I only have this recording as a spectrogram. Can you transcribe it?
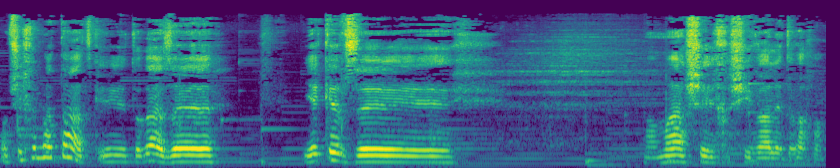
ממשיכים לטעת, כי אתה יודע, זה... יקב זה ממש חשיבה לטווח ארוך.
